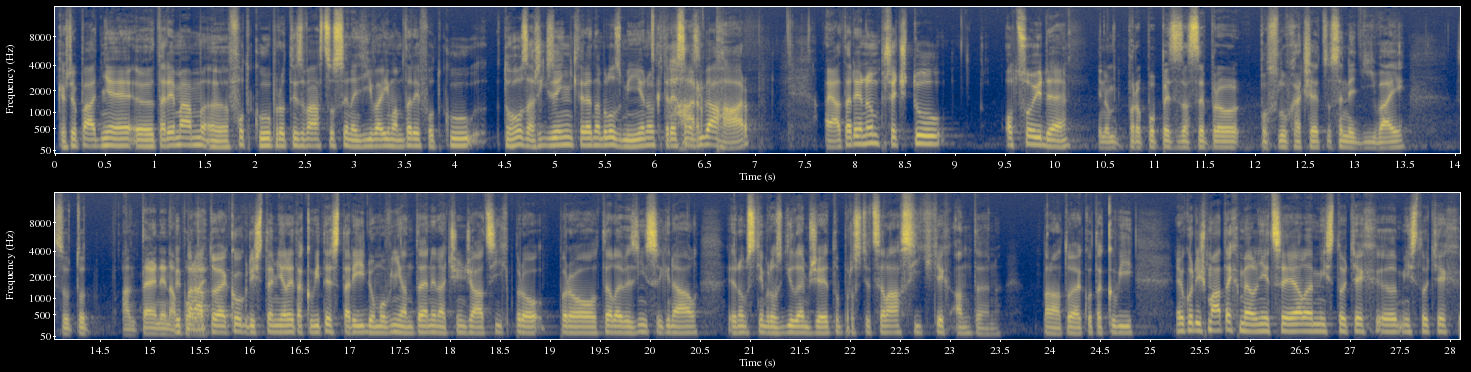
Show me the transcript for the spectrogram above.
Každopádně eh, tady mám eh, fotku pro ty z vás, co se nedívají, mám tady fotku toho zařízení, které tam bylo zmíněno, které Harp. se nazývá HARP. A já tady jenom přečtu, o co jde jenom pro popis zase pro posluchače, co se nedívají, jsou to antény na Vypadá pole. to jako když jste měli takový ty starý domovní antény na činžácích pro, pro televizní signál, jenom s tím rozdílem, že je to prostě celá síť těch antén. Vypadá to jako takový, jako když máte chmelnici, ale místo těch... Místo těch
